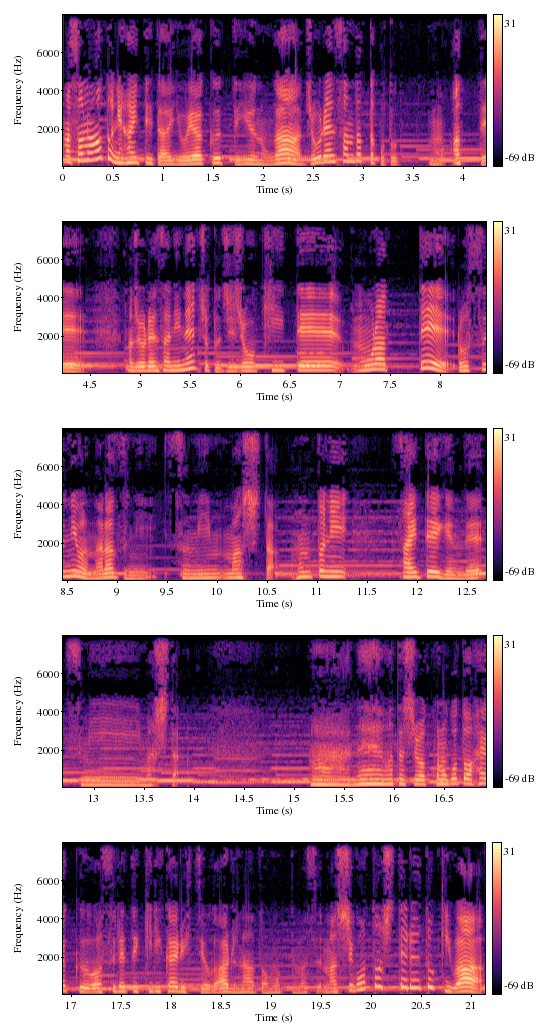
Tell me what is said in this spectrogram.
まあ、その後に入っていた予約っていうのが常連さんだったこともあって、まあ、常連さんにね、ちょっと事情を聞いてもらって、ロスにはならずに済みました。本当に最低限で済みました。まあね、私はこのことを早く忘れて切り替える必要があるなと思ってます。まあ仕事してる時は、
